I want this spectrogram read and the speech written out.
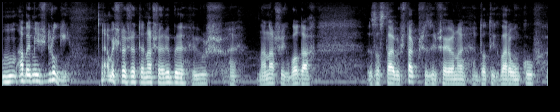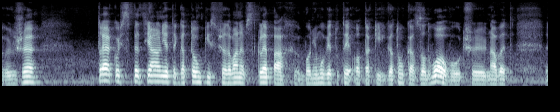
mm, aby mieć drugi. Ja myślę, że te nasze ryby już e, na naszych wodach zostały już tak przyzwyczajone do tych warunków, że to jakoś specjalnie te gatunki sprzedawane w sklepach, bo nie mówię tutaj o takich gatunkach z odłowu, czy nawet e,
